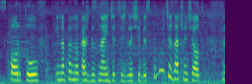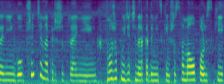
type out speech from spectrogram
sportów i na pewno każdy znajdzie coś dla siebie. Spróbujcie zacząć od treningu, przyjdźcie na pierwszy trening, może pójdziecie na Akademickie Mistrzostwa Małopolski,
